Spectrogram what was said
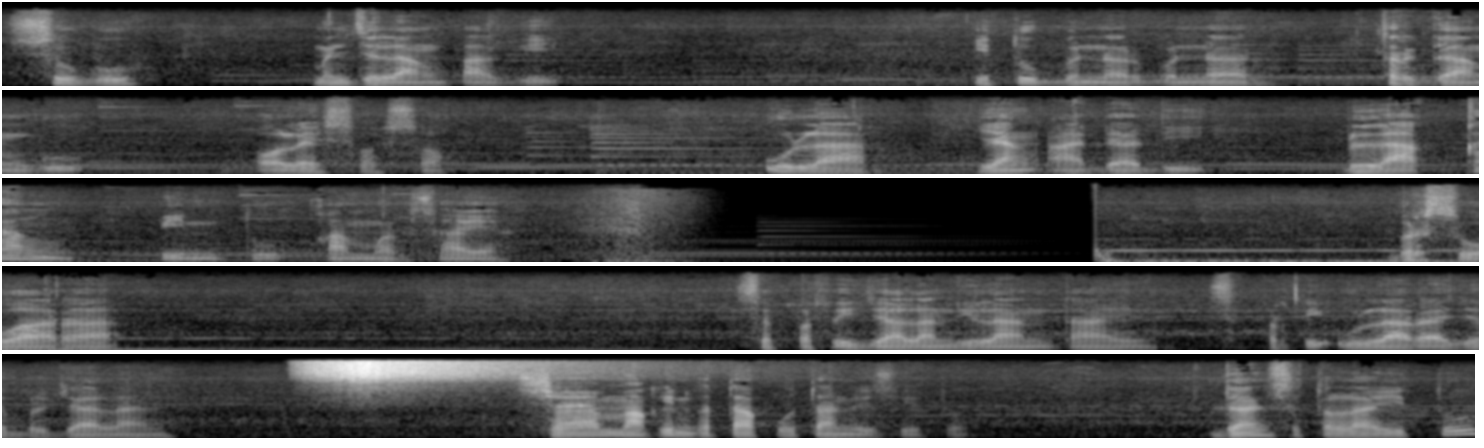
subuh menjelang pagi. Itu benar-benar terganggu oleh sosok ular yang ada di belakang pintu kamar saya. Bersuara seperti jalan di lantai, seperti ular aja berjalan. Saya makin ketakutan di situ. Dan setelah itu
